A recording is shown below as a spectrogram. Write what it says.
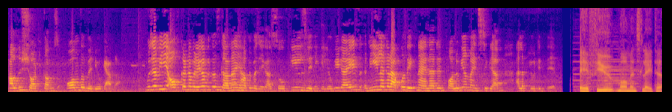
how the shot comes on the video camera. मुझे अभी ये ऑफ करना पड़ेगा बिकॉज गाना यहाँ पे बजेगा सो फील्स लेने के लिए ओके गाइज रील अगर आपको देखना है ना then follow me on my Instagram I upload it there A few moments later.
